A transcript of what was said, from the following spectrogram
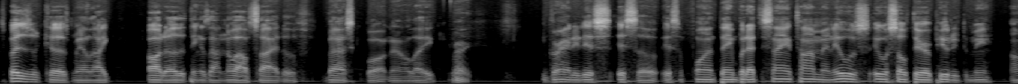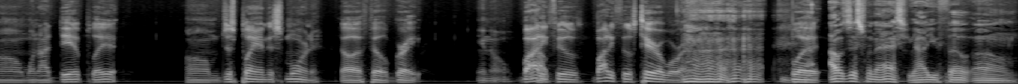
especially because, man, like all the other things I know outside of basketball now, like Right. granted it's it's a it's a fun thing but at the same time man it was it was so therapeutic to me um when i did play it um just playing this morning uh it felt great you know body feels body feels terrible right now, but I was just gonna ask you how you felt. Um,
